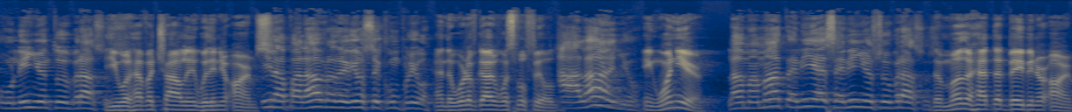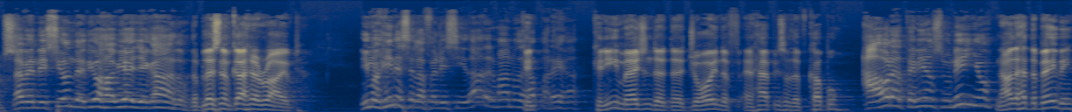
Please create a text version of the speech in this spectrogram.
un niño en tus brazos. you will have a child within your arms. Y la palabra de Dios se cumplió. And the word of God was fulfilled. Al año, In one year, la mamá tenía ese niño en sus brazos. the mother had that baby in her arms. La bendición de Dios había llegado. The blessing of God had arrived. Imagínese la felicidad, hermano, de Can- la pareja. Can you imagine the, the joy and the and happiness of the couple? Ahora tenían su niño Now they had the baby,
